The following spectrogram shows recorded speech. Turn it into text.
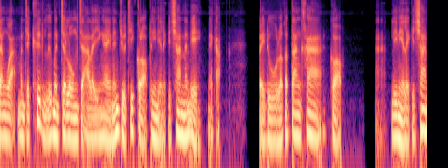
จังหวะมันจะขึ้นหรือมันจะลงจะอะไรยังไง นั้นอยู่ที่กรอบ linear regression นั่นเองนะครับ ไปดูแล้วก็ตั้งค่ากรอบ linear regression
